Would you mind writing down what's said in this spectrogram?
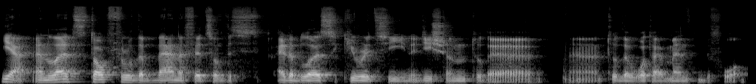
Yeah, and let's talk through the benefits of this AWS security in addition to the uh, to the what I mentioned before.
